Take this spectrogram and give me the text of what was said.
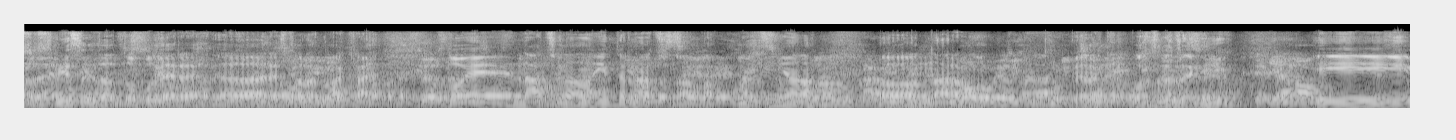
Su smislili da to bude re, restoran Dva kralja. To je nacionalna i internacionalna kuhinja, uh, naravno veliki pozdrav za njih i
